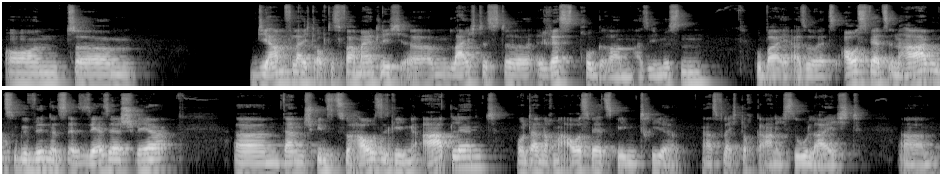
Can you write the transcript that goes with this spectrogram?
Und ähm, die haben vielleicht auch das vermeintlich ähm, leichteste Restprogramm. Also sie müssen, wobei, also jetzt auswärts in Hagen zu gewinnen, ist sehr, sehr schwer. Ähm, dann spielen sie zu Hause gegen Artland und dann nochmal auswärts gegen Trier. Das ist vielleicht doch gar nicht so leicht. Ähm,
